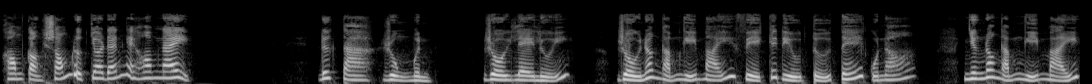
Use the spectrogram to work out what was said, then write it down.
không còn sống được cho đến ngày hôm nay. Đức ta rùng mình, rồi lè lưỡi, rồi nó ngẫm nghĩ mãi về cái điều tử tế của nó. Nhưng nó ngẫm nghĩ mãi,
